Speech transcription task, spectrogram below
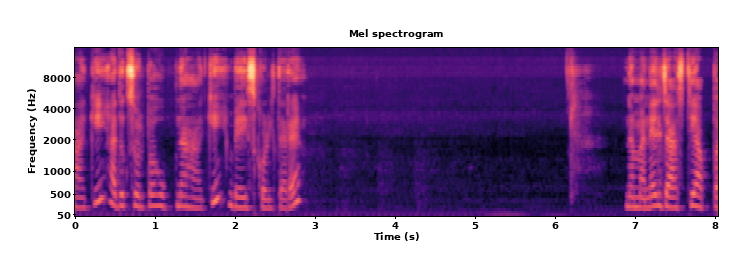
ಹಾಕಿ, ಅದಕ್ಕೆ ಸ್ವಲ್ಪ ಉಪ್ಪನ್ನ ಹಾಕಿ ಬೇಯಿಸ್ಕೊಳ್ತಾರೆ. ನಮ್ಮ ಮನೇಲಿ ಜಾಸ್ತಿ ಅಪ್ಪ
